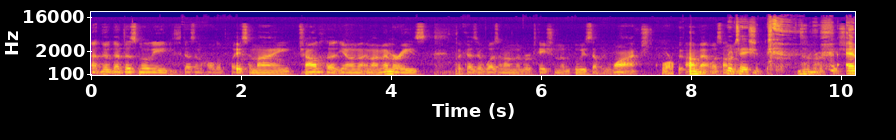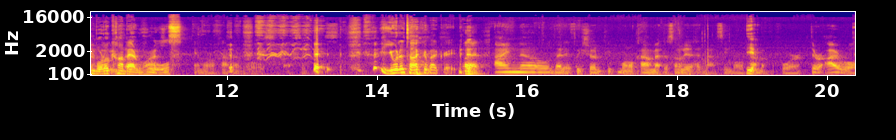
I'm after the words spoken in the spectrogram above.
That, that this movie doesn't hold a place in my childhood, you know, in my, in my memories, because it wasn't on the rotation of movies that we watched. Mortal Kombat was on Rotation. The, the rotation And Mortal Kombat rules. And Mortal Kombat rules. Yes, you want to talk about great? But I know that if we showed Mortal Kombat to somebody that had not seen Mortal Yeah. Kombat before, their eye roll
